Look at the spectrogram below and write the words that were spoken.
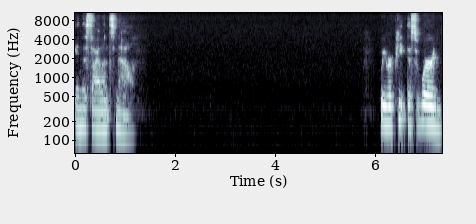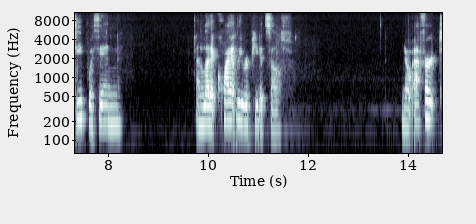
in the silence now. We repeat this word deep within and let it quietly repeat itself. No effort,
